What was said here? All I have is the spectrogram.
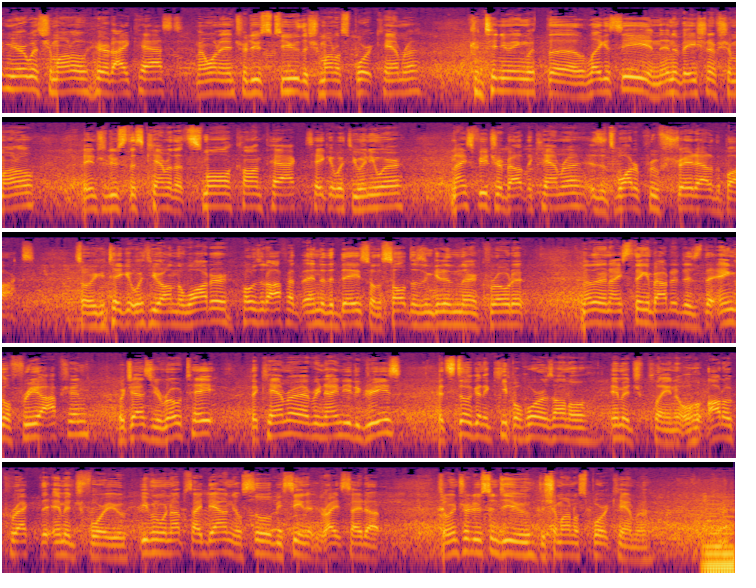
with Shimano here at ICAST, and I want to introduce to you the Shimano Sport camera. Continuing with the legacy and innovation of Shimano, they introduced this camera that's small, compact, take it with you anywhere. Nice feature about the camera is it's waterproof straight out of the box. So you can take it with you on the water, hose it off at the end of the day so the salt doesn't get in there and corrode it. Another nice thing about it is the angle free option, which as you rotate the camera every 90 degrees, it's still going to keep a horizontal image plane. It will auto correct the image for you. Even when upside down, you'll still be seeing it right side up. So introducing to you the Shimano Sport camera.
